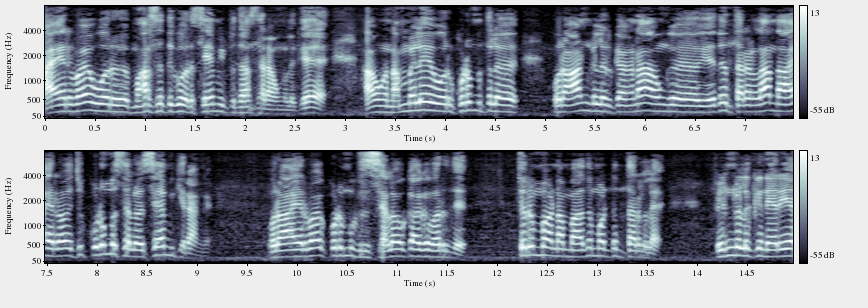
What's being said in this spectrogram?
ஆயிரம் ரூபாய் ஒரு மாதத்துக்கு ஒரு சேமிப்பு தான் சார் அவங்களுக்கு. அவங்க நம்மளே ஒரு குடும்பத்தில் ஒரு ஆண்கள் இருக்காங்கன்னா அவங்க எதுவும் தரலாம் அந்த ஆயிரம் ரூபாய் வச்சு குடும்ப செலவை சேமிக்கிறாங்க. ஒரு ஆயிரம் ரூபாய் குடும்ப செலவுக்காக வருது. திரும்ப நம்ம அது மட்டும் தரல. பெண்களுக்கு நிறைய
